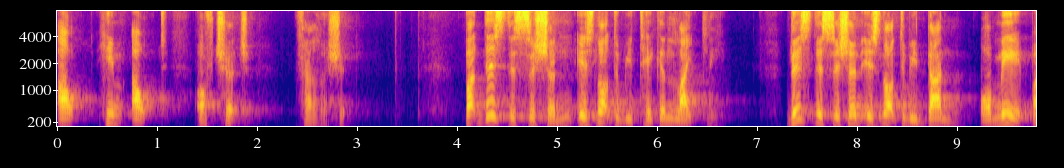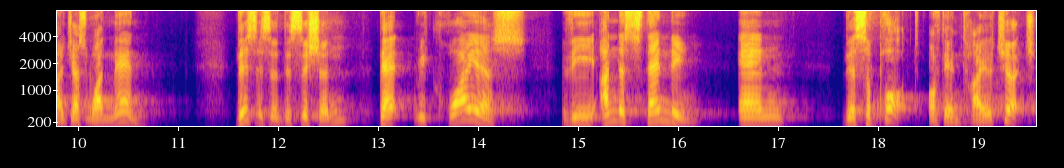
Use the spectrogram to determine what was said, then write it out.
out, him out of church fellowship. But this decision is not to be taken lightly. This decision is not to be done or made by just one man. This is a decision that requires the understanding and the support of the entire church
